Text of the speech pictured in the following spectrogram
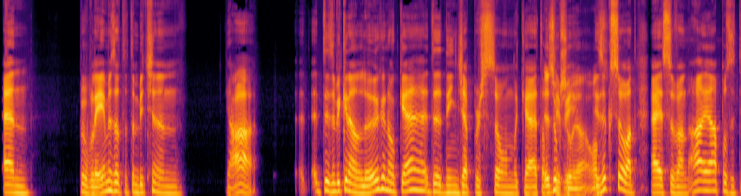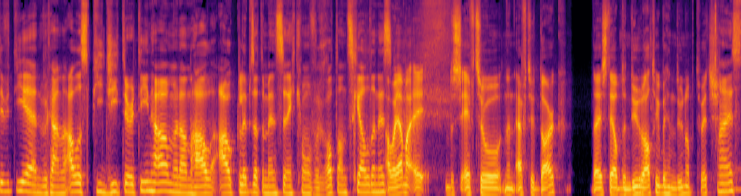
En het probleem is dat het een beetje een. Ja, het is een beetje een leugen ook, hè? De ninja-persoonlijkheid op Is ook tv. zo, ja, want- Is ook zo, want hij is zo van, ah ja, positivity en we gaan alles PG-13 houden, maar dan halen oude clips dat de mensen echt gewoon verrot aan het schelden is. Oh ja, maar hij, dus hij heeft zo een After Dark. Dat is hij op den duur wel terug beginnen doen op Twitch. Ah, is?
